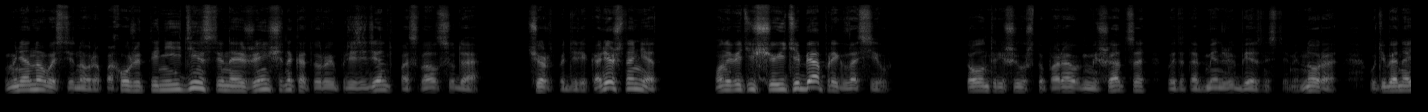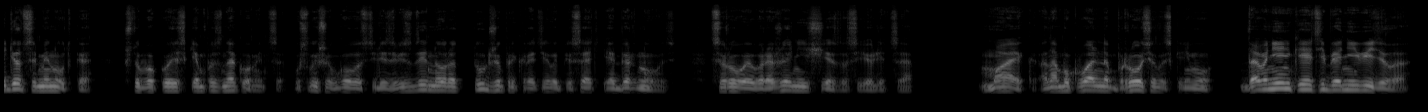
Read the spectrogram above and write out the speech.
У меня новости, Нора. Похоже, ты не единственная женщина, которую президент послал сюда. Черт подери, конечно, нет. Он ведь еще и тебя пригласил. Толанд решил, что пора вмешаться в этот обмен любезностями. «Нора, у тебя найдется минутка, чтобы кое с кем познакомиться?» Услышав голос телезвезды, Нора тут же прекратила писать и обернулась. Суровое выражение исчезло с ее лица. «Майк!» Она буквально бросилась к нему. «Давненько я тебя не видела!»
